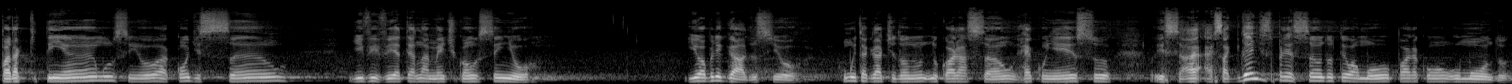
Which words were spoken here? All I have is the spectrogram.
para que tenhamos, Senhor, a condição de viver eternamente com o Senhor. E obrigado, Senhor. Com muita gratidão no coração, reconheço essa, grande expressão do teu amor para com o mundo.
